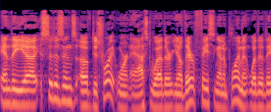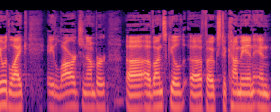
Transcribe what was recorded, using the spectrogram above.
and the uh, citizens of Detroit weren't asked whether you know they're facing unemployment, whether they would like a large number uh, of unskilled uh, folks to come in and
